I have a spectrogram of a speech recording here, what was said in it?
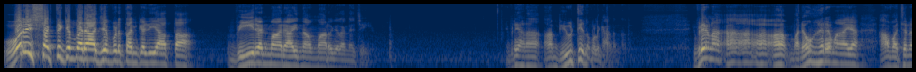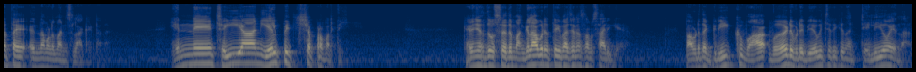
ഒരു ശക്തിക്കും പരാജയപ്പെടുത്താൻ കഴിയാത്ത വീരന്മാരായി നാം മാറുക തന്നെ ചെയ്യും. ഇവിടെയാണ് ആ- ബ്യൂട്ടി നമ്മൾ കാണുന്നത്. ഇവിടെയാണ് ആ മനോഹരമായ ആ വചനത്തെ നമ്മൾ മനസ്സിലാക്കേണ്ടത്. എന്നെ ചെയ്യാൻ ഏൽപ്പിച്ച പ്രവൃത്തി. കഴിഞ്ഞ ദിവസം ഇത് മംഗലാപുരത്തെ ഈ വചനം സംസാരിക്കുകയാണ്. അപ്പം അവിടുത്തെ ഗ്രീക്ക് വാ വേർഡ് ഇവിടെ ഉപയോഗിച്ചിരിക്കുന്ന ടെലിയോ എന്നാണ്.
